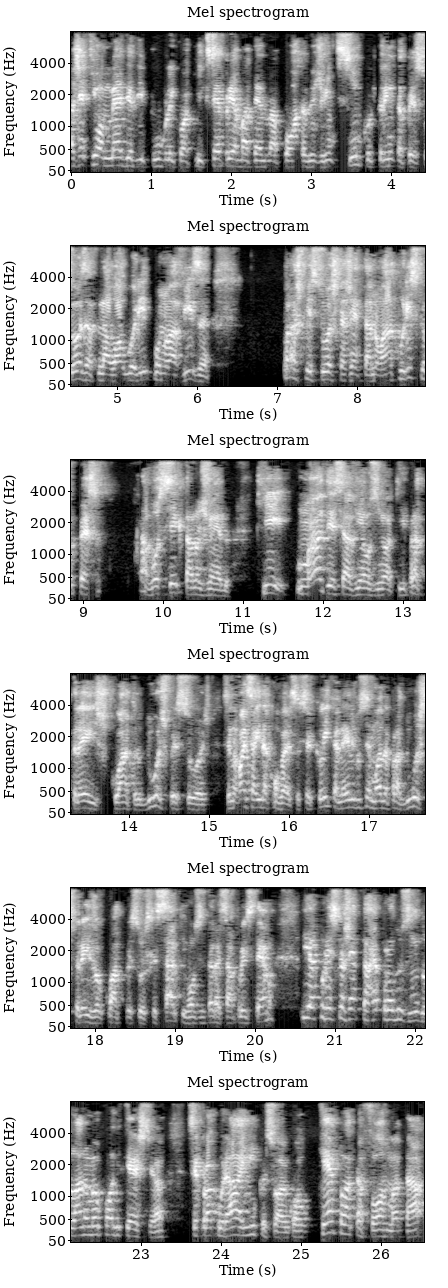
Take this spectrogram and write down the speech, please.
A gente tinha uma média de público aqui que sempre ia batendo na porta dos 25, 30 pessoas, afinal o algoritmo não avisa para as pessoas que a gente está no ar. Por isso que eu peço a você que está nos vendo, que mande esse aviãozinho aqui para três, quatro, duas pessoas. Você não vai sair da conversa. Você clica nele e você manda para duas, três ou quatro pessoas que sabe que vão se interessar por esse tema. E é por isso que a gente está reproduzindo lá no meu podcast. Né? Você procurar aí, pessoal, em qualquer plataforma, tá?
